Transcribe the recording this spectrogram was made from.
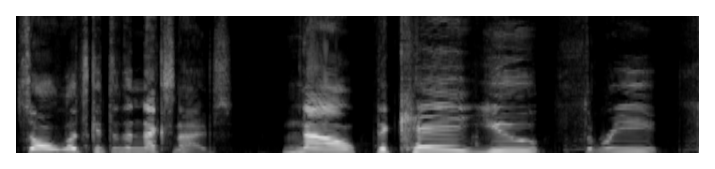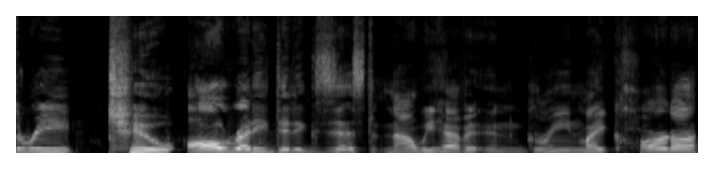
so let's get to the next knives. Now, the KU33 two already did exist. Now we have it in green micarta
